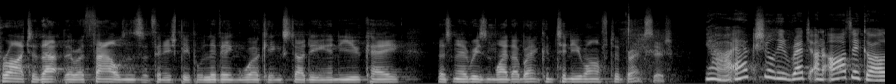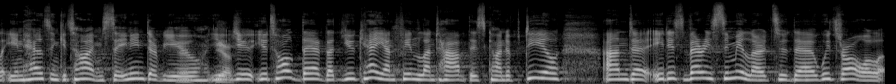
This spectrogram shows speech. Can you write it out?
Prior to that, there were thousands of Finnish people living, working, studying in the UK. There's no reason why that won't continue after Brexit. Yeah, I actually read an article in Helsinki Times, an interview. Yeah. You, yes. you, you, told there that UK and Finland have this kind of deal, and uh, it is very similar to the withdrawal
